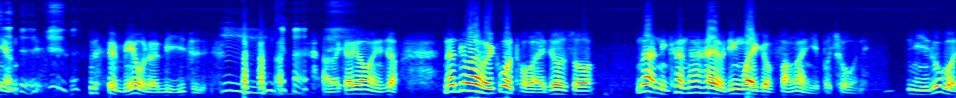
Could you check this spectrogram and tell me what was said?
娘家，对，没有人离职。嗯，好了，开开玩笑。那另外回过头来就是说，那你看他还有另外一个方案也不错呢。你如果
